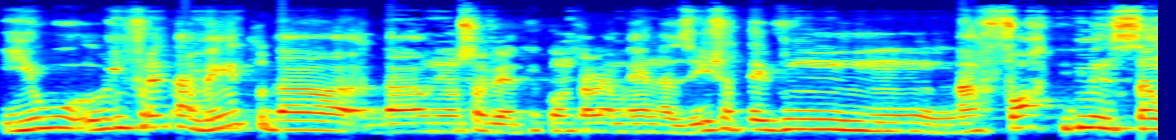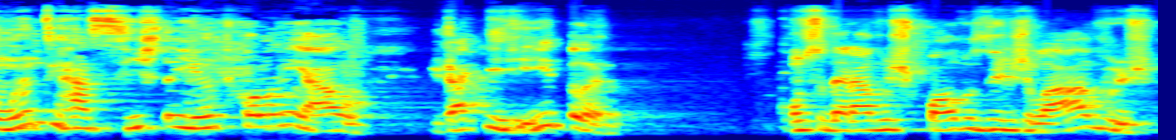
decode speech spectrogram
E o, o enfrentamento da, da, União Soviética contra a Alemanha nazista teve um, uma forte dimensão antirracista e anticolonial, já que Hitler considerava os povos eslavos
